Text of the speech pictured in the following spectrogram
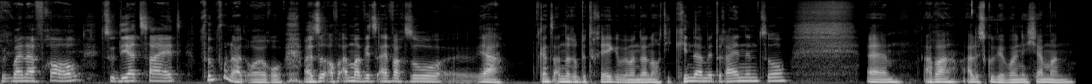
mit meiner Frau zu der Zeit 500 Euro. Also auf einmal wird es einfach so, äh, ja, ganz andere Beträge, wenn man dann noch die Kinder mit reinnimmt, so. Ähm, aber alles gut, wir wollen nicht jammern.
